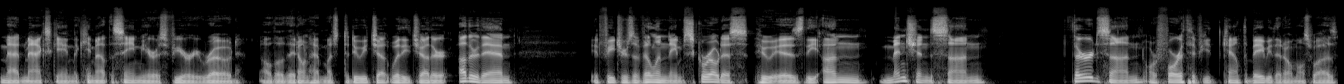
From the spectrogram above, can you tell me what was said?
Mad Max game that came out the same year as Fury Road, although they don't have much to do each with each other, other than it features a villain named Scrotus, who is the unmentioned son, third son, or fourth if you count the baby that almost was,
